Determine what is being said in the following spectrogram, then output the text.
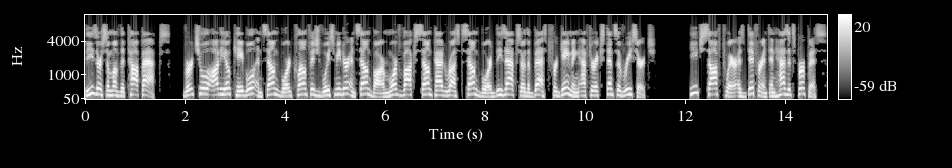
These are some of the top apps. Virtual Audio Cable and Soundboard Clownfish Voicemeeter and Soundbar Morphvox Soundpad Rust Soundboard These apps are the best for gaming after extensive research. Each software is different and has its purpose.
